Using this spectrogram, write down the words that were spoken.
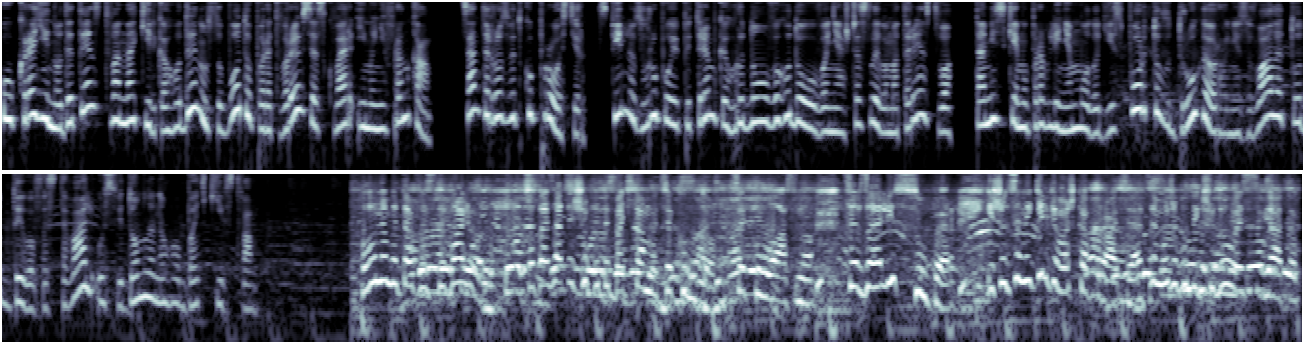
У країну дитинства на кілька годин у суботу перетворився сквер імені Франка. Центр розвитку Простір спільно з групою підтримки грудного вигодовування Щасливе материнство та міським управлінням молоді і спорту вдруге організували тут диво-фестиваль усвідомленого батьківства. Головна мета фестивалю показати, що бути батьками це круто, це класно, це взагалі супер. І що це не тільки важка праця, а це може бути чудове свято.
